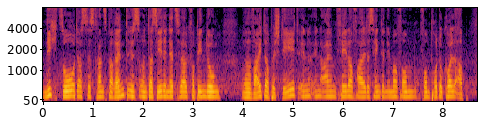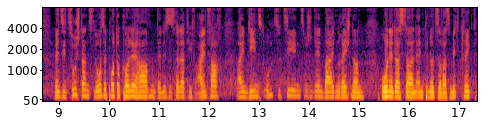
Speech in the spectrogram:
nicht so, dass das transparent ist und dass jede Netzwerkverbindung weiter besteht in, in einem Fehlerfall. Das hängt dann immer vom, vom Protokoll ab. Wenn Sie zustandslose Protokolle haben, dann ist es relativ einfach, einen Dienst umzuziehen zwischen den beiden Rechnern, ohne dass da ein Endbenutzer was mitkriegt.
